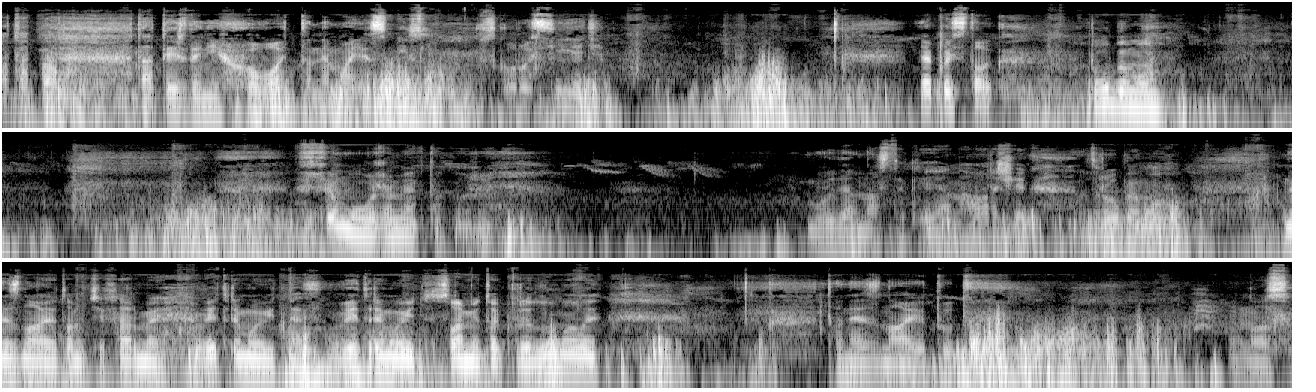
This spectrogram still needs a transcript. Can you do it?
А тепер на тиждень їх ховати то немає смислу. Скоро сіять. Якось так. Робимо. Що можемо, як то кажуть. Буде в нас такий ангарчик, зробимо. Не знаю, там ті ферми витримають, не витримають, самі так придумали. То не знаю, тут у нас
